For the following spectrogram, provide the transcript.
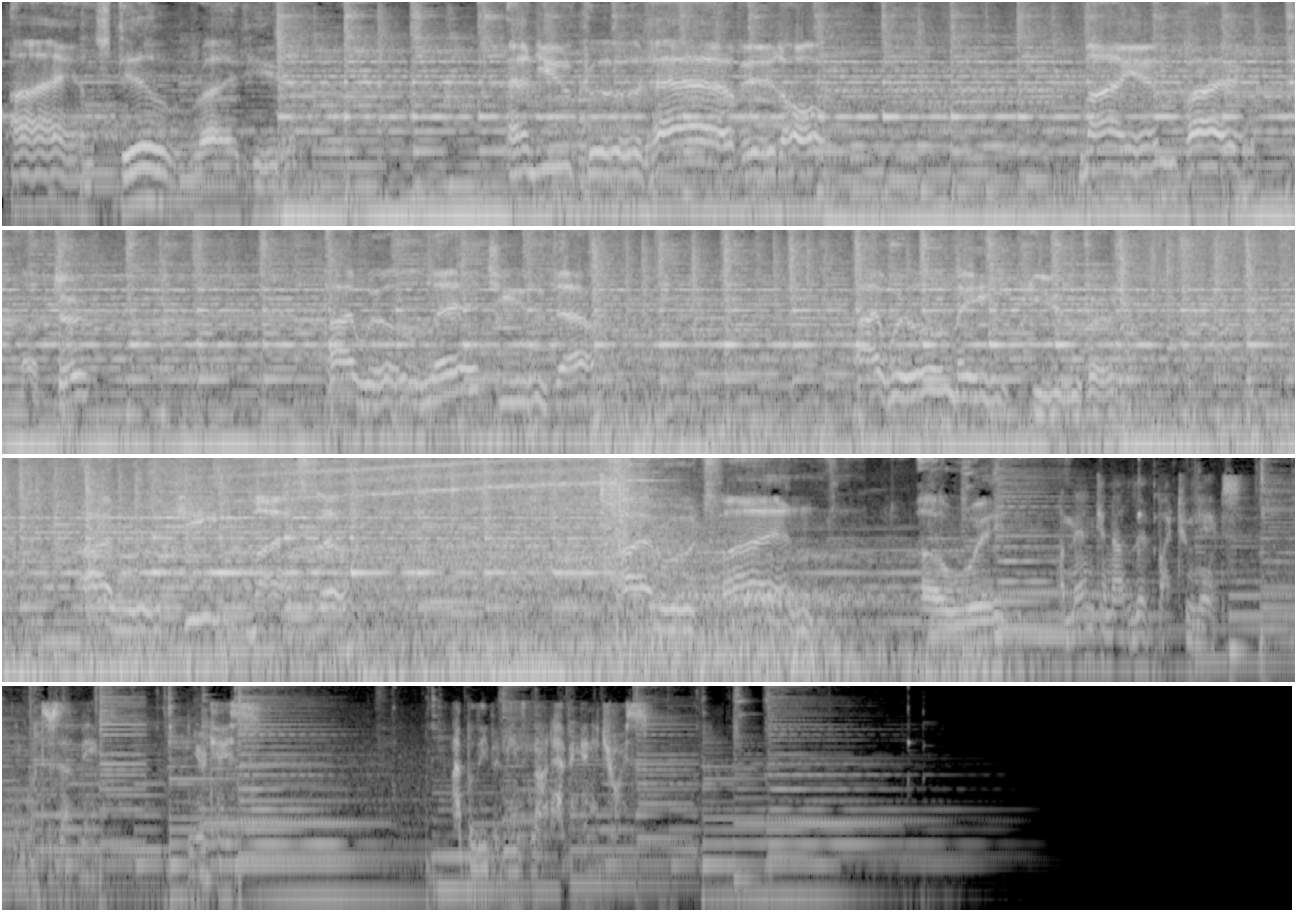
I am still right here. And you could have a. A man cannot live by two names. And what does that mean? In your case, I believe it means not having any choice.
